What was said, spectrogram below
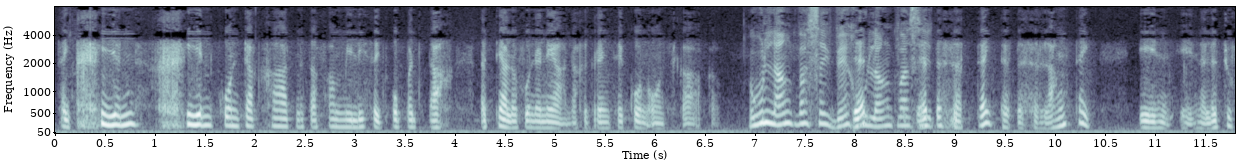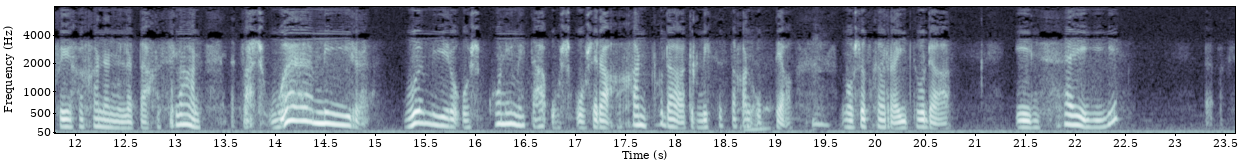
Sy het geen geen kontak gehad met haar familie. Sy het op 'n dag 'n telefoon in die hande gekry en sy kon ons skakel. Hoe lank was sy weg? Dit, Hoe lank was sy? Dit is 'n tyd, dit is 'n lang tyd. En en hulle het toe ver gegaan en hulle het haar geslaan. Dit was hoë mure hoë mure ons kon nie met haar ons kos het daar gegaan tot daar ter minste te gaan optel. En ons het gery tot daar. En sy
